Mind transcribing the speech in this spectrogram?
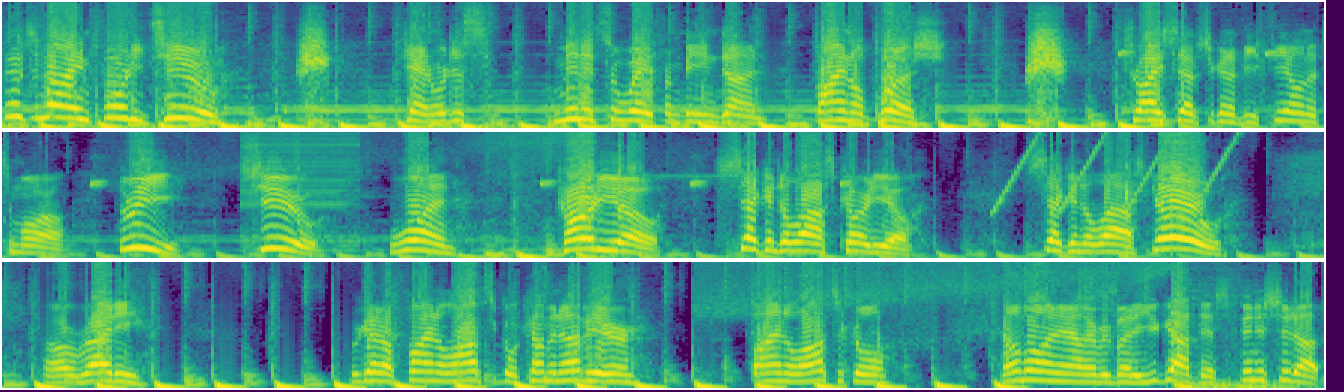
It's 9:42. Again, we're just minutes away from being done. Final push. Triceps are going to be feeling it tomorrow. Three, two, one. Cardio. Second to last cardio. Second to last. Go. Alrighty. We got our final obstacle coming up here. Final obstacle. Come on now, everybody. You got this. Finish it up.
